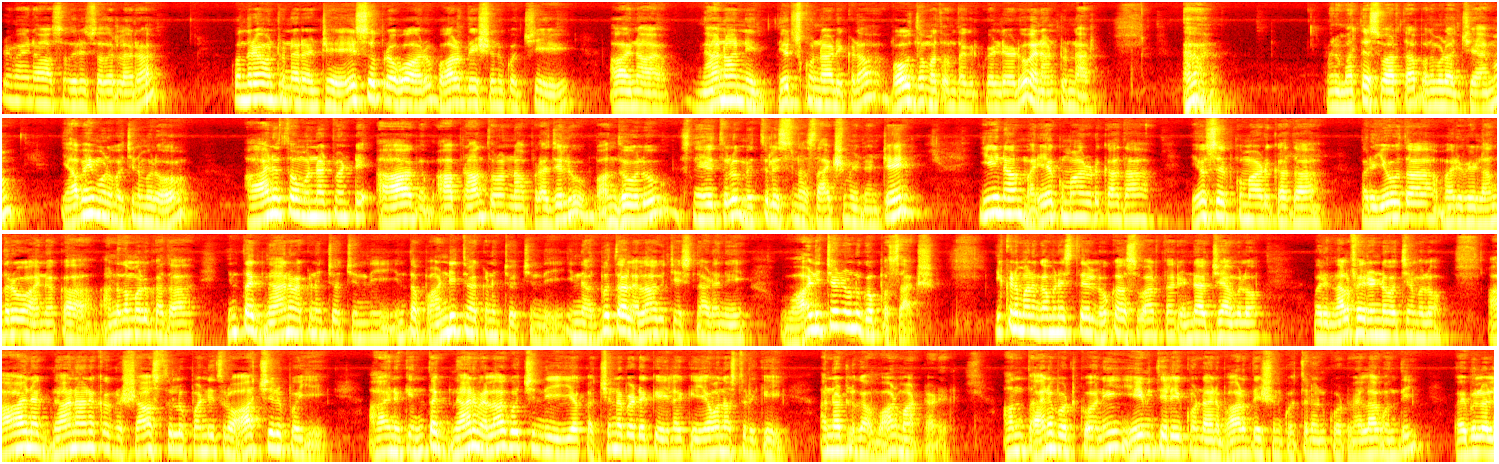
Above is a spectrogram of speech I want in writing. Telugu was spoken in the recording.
ప్రియమైన సోదరి సోదరులారా కొందరేమంటున్నారంటే యేసు ప్రభు వారు భారతదేశానికి వచ్చి ఆయన జ్ఞానాన్ని నేర్చుకున్నాడు ఇక్కడ బౌద్ధ మతం దగ్గరికి వెళ్ళాడు అని అంటున్నారు. మన మత్స్య స్వార్థ పదమూడు అధ్యాయము యాభై మూడు వచనములో ఆయనతో ఉన్నటువంటి ఆ ఆ ప్రాంతంలో ఉన్న ప్రజలు బంధువులు స్నేహితులు మిత్రులు ఇస్తున్న సాక్ష్యం ఏంటంటే ఈయన మరియ కుమారుడు కదా యోసేఫ్ కుమారుడు కదా మరి యోధ మరి వీళ్ళందరూ ఆయన యొక్క అన్నదమ్ములు కదా. ఇంత జ్ఞానం ఎక్కడి నుంచి వచ్చింది? ఇంత పాండిత్యం ఎక్కడి నుంచి వచ్చింది? ఇన్ని అద్భుతాలు ఎలాగ చేసినాడని వాళ్ళిచ్చేటువంటి గొప్ప సాక్షి. ఇక్కడ మనం గమనిస్తే లోకాస్వార్త రెండో అధ్యాయంలో మరి నలభై రెండవ వచనంలో ఆయన జ్ఞానానికి శాస్త్రులు పండితులు ఆశ్చర్యపోయి ఆయనకి ఇంత జ్ఞానం ఎలాగొచ్చింది? ఈ యొక్క చిన్న బిడ్డకి లేక యవనస్తుడికి అన్నట్లుగా వాడు మాట్లాడారు అంత ఆయన పట్టుకొని ఏమి తెలియకుండా ఆయన భారతదేశానికి వచ్చాడు అనుకోవటం ఎలాగుంది? బైబిల్లో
